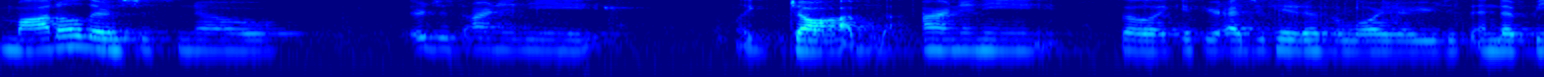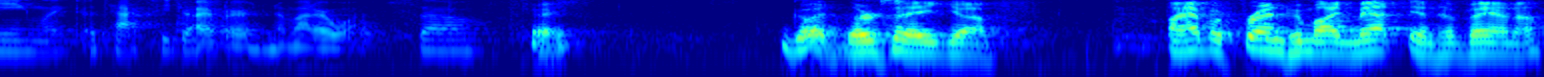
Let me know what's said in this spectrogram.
model. There's just no, there just aren't any like jobs, aren't any, so like if you're educated as a lawyer, you just end up being like a taxi driver no matter what. So, Okay, good. There's a, uh, I have a friend whom I met in Havana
